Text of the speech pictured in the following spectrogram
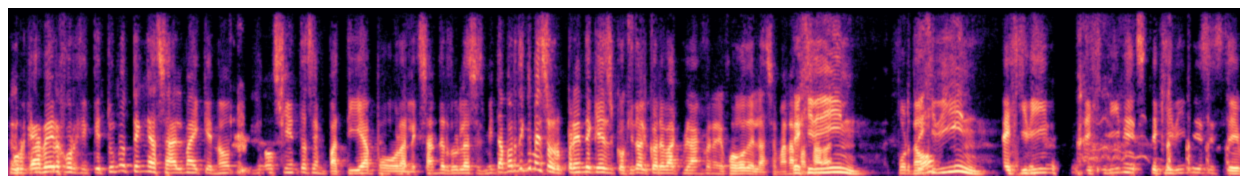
Porque, a ver, Jorge, que tú no tengas alma y que no, no sientas empatía por Alexander Douglas Smith. Aparte que me sorprende que hayas escogido al coreback blanco en el juego de la semana Tejidín, pasada. Por Tejidín. Tejidín. Tejidín es, Tejidín es este.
